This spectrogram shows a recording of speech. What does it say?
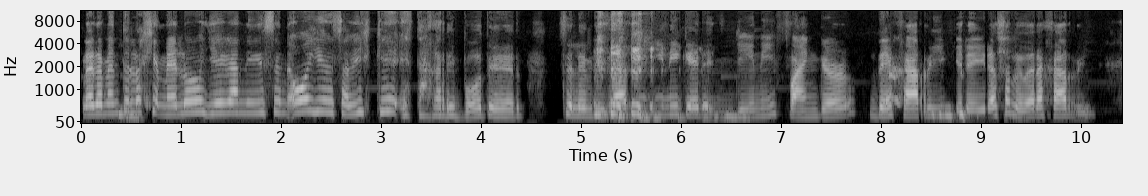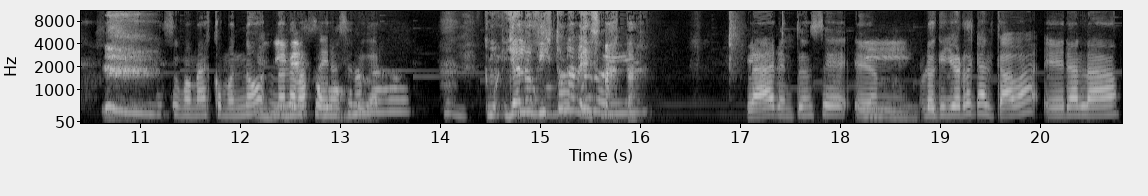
claramente los gemelos llegan y dicen, oye, ¿sabéis qué? Está Harry Potter, celebridad. Ginny, quiere, Ginny, fangirl de Harry, quiere ir a saludar a Harry. Y su mamá es como, no, no la vas a ir a saludar. Como, ya lo he visto una vez, ¿puedo ir? Claro, entonces em, Sí. lo que yo recalcaba era la,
